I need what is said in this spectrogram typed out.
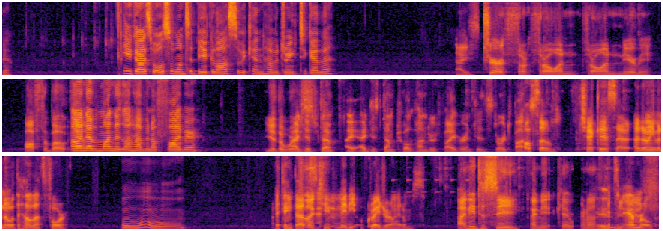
Yeah. You guys will also want to be a glass so we can have a drink together. Nice. Sure. Th- throw one. Throw one near me, off the boat. Oh, yeah. never mind, I don't have enough fiber. You're the worst. I just dumped. I, I just dumped 1,200 fiber into the storage box. Also, check this out. I don't even know what the hell that's for. Ooh. I think that's like- to maybe upgrade your items. I need to see. I need. Okay, we're gonna. Ooh. It's an emerald.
